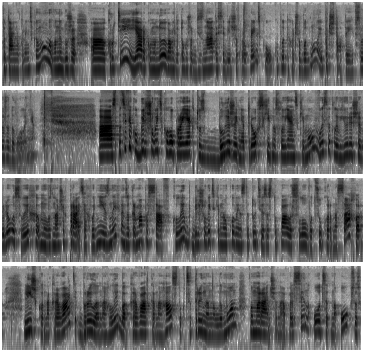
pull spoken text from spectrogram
питань української мови. Вони дуже е, круті. І я рекомендую вам для того, щоб дізнатися більше про українську, купити хоча б одну і почитати її в своє задоволення. Специфіку більшовицького проєкту зближення трьох східнослов'янських мов висвітлив Юрій Шевельов у своїх мовознавчих працях. В одній із них він, зокрема, писав: коли більшовицькі наукові інституції заступали слово цукор на сахар, ліжко на кровать, брила на глиба, краватка на галстук, цитрина на лимон, помаранча на апельсин, оцет на уксус,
